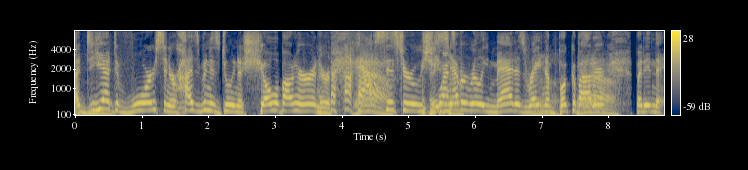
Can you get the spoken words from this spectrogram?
a, yeah divorced and her husband is doing a show about her and her half sister who she's Hates her. never really met is writing a book about Yeah. her. But in the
